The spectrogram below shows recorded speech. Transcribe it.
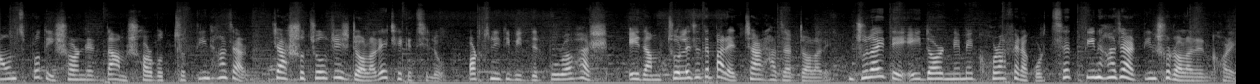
আউন্স প্রতি স্বর্ণের দাম সর্বোচ্চ তিন হাজার চারশো চৌত্রিশ ডলারে ঠেকেছিল। অর্থনীতিবিদদের পূর্বাভাস, এই দাম চলে যেতে পারে চার হাজার ডলারে। জুলাইতে এই দর নেমে ঘোরাফেরা করছে তিন হাজার তিনশো ডলারের ঘরে।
